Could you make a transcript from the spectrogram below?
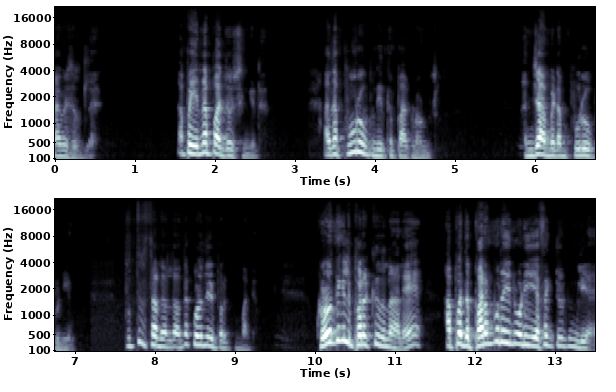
ராமேஸ்வரத்தில். அப்போ என்னப்பா ஜோஷன் கேட்டார். அதை பூர்வ புண்ணியத்தை பார்க்கணும்னு சொல்லி. அஞ்சாம் இடம் பூர்வ புண்ணியம். புத்திரஸ்தானம் தான் குழந்தைகள் பிறக்கும்பாங்க குழந்தைகள் பிறக்குதுனாலே அப்போ அந்த பரம்பரையினுடைய எஃபெக்ட் இருக்கும் இல்லையா?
